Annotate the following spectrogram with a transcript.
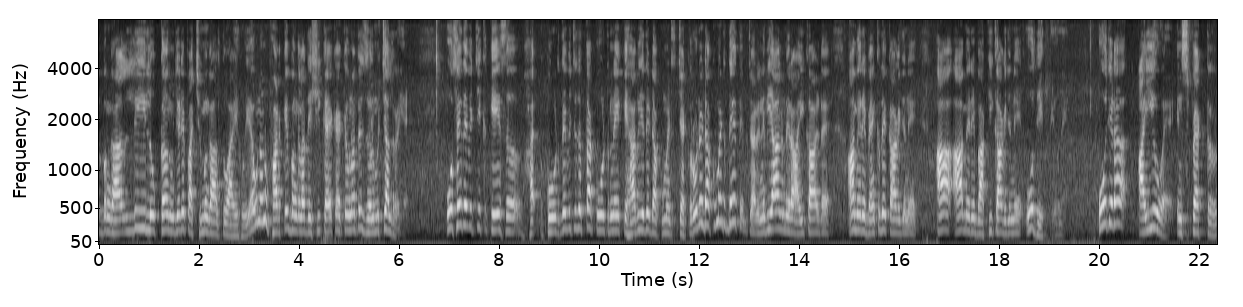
ਬੰਗਾਲੀ ਲੋਕਾਂ ਨੂੰ ਜਿਹੜੇ ਪੱਛਮ ਬੰਗਾਲ ਤੋਂ ਆਏ ਹੋਏ ਆ, ਉਹਨਾਂ ਨੂੰ ਫੜ ਕੇ ਬੰਗਲਾਦੇਸ਼ੀ ਕਹਿ ਕਹਿ ਕੇ ਉਹਨਾਂ ਤੇ ਜ਼ੁਲਮ ਚੱਲ ਰਿਹਾ ਹੈ। ਉਸੇ ਦੇ ਵਿੱਚ ਇੱਕ ਕੇਸ ਕੋਰਟ ਦੇ ਵਿੱਚ ਦਿੱਤਾ। ਕੋਰਟ ਨੇ ਕਿਹਾ ਵੀ ਇਹਦੇ ਡਾਕੂਮੈਂਟਸ ਚੈੱਕ ਕਰੋ। ਉਹਨੇ ਡਾਕੂਮੈਂਟ ਦੇ ਤੇ ਵਿਚਾਰੇ ਨੇ ਵੀ, ਆਹ ਮੇਰਾ ਆਈ ਕਾਰਡ ਹੈ, ਆਹ ਮੇਰੇ ਬੈਂਕ ਦੇ ਕਾਗਜ਼ ਨੇ, ਆਹ ਆਹ ਮੇਰੇ ਬਾਕੀ ਕਾਗਜ਼ ਨੇ। ਉਹ ਦੇ ਦਿੱਤੇ ਉਹਨੇ। ਉਹ ਜਿਹੜਾ ਆਈਓ ਹੈ ਇਨਸਪੈਕਟਰ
